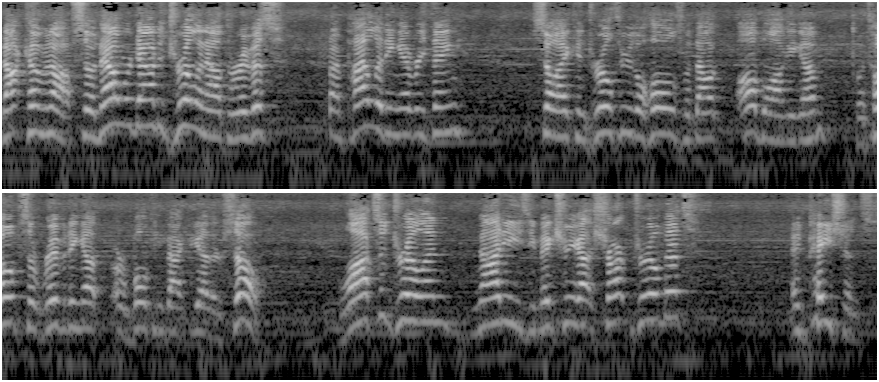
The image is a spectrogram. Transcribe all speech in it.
not coming off. So now we're down to drilling out the rivets. I'm piloting everything so I can drill through the holes without oblonging them with hopes of riveting up or bolting back together. So, lots of drilling, not easy. Make sure you got sharp drill bits and patience.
